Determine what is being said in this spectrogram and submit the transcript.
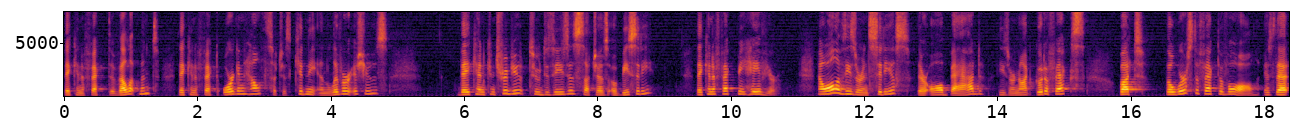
they can affect development, they can affect organ health, such as kidney and liver issues. They can contribute to diseases such as obesity. They can affect behavior. Now, all of these are insidious, they're all bad, these are not good effects, but the worst effect of all is that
